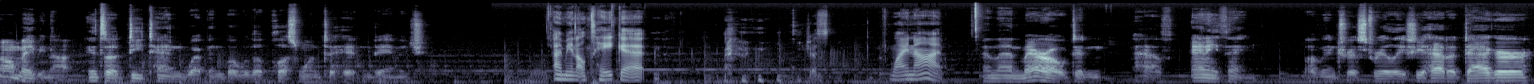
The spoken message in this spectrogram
Oh, maybe not. It's a D10 weapon, but with a plus one to hit and damage. I mean, I'll take it. Just why not? And then Marrow didn't have anything of interest, really. She had a dagger.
